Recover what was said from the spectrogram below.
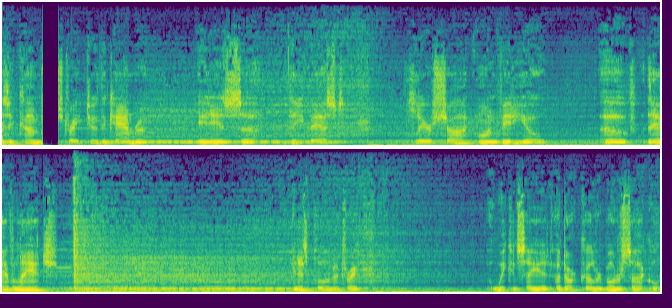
As it comes straight to the camera, it is uh, the best clear shot on video of the avalanche. And it's pulling a trailer. We can say it a dark colored motorcycle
